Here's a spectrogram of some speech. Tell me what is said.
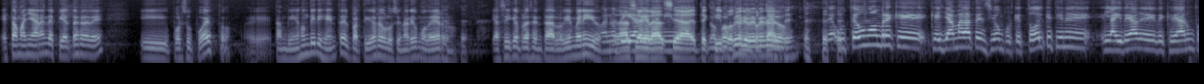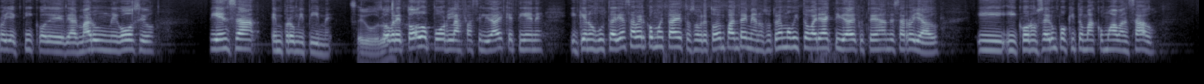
esta mañana en Despierta RD y por supuesto eh, también es un dirigente del Partido Revolucionario Moderno. Y así que presentarlo. Bienvenido. gracias, gracias a este equipo tan importante. Usted es un hombre que, llama la atención porque todo el que tiene la idea de, crear un proyectico, de, armar un negocio, piensa en Promipyme. Seguro. Sobre todo por las facilidades que tiene y que nos gustaría saber cómo está esto, sobre todo en pandemia. Nosotros hemos visto varias actividades que ustedes han desarrollado y conocer un poquito más cómo ha avanzado.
